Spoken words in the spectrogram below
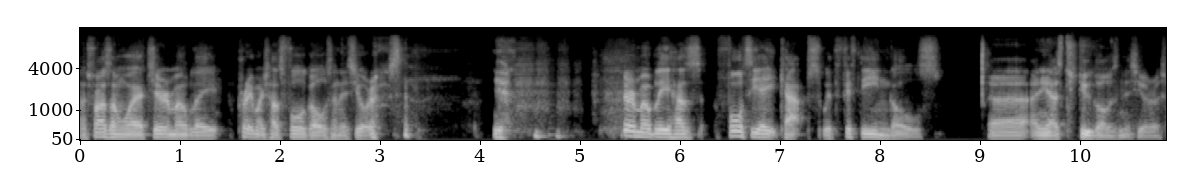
As far as I'm aware, Ciro Immobile pretty much has four goals in this Euros. Yeah. Ciro Immobile has 48 caps with 15 goals. Uh, and he has two goals in this Euros.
